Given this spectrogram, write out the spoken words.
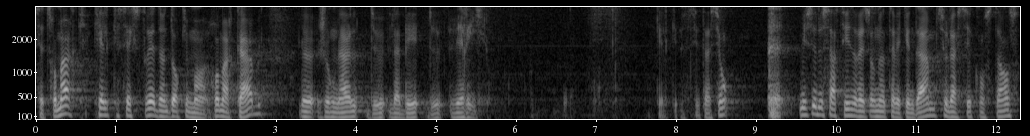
cette remarque, quelques extraits d'un document remarquable, le journal de l'abbé de Véry. Quelques citations. Monsieur de Sartine raisonnait avec une dame sur la circonstance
